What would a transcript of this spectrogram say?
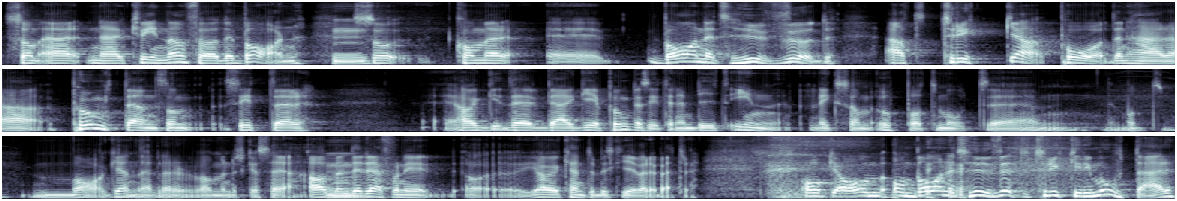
som är när kvinnan föder barn så kommer eh, barnets huvud att trycka på den här eh, punkten som sitter Ja, där, där G-punkten sitter en bit in liksom uppåt mot, eh, mot magen eller vad man nu ska säga. Ja, men det där får ni, ja, jag kan inte beskriva det bättre. Och om, om barnets huvud trycker emot där,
